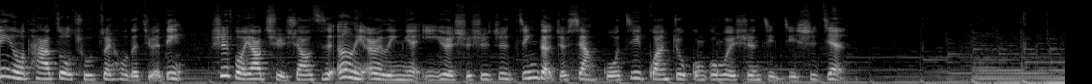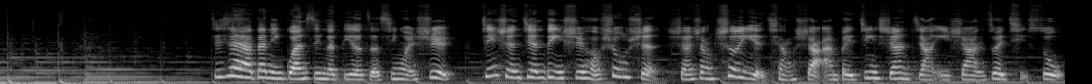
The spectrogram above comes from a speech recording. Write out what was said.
并由他做出最后的决定，是否要取消自2020年1月实施至今的这项国际关注公共卫生紧急事件。接下来要带您关心的第二则新闻是：精神鉴定适合受审，山上彻夜枪杀安倍晋三将以杀人罪起诉。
